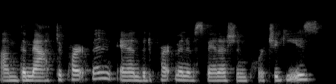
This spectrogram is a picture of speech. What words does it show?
um, the math department and the Department of Spanish and Portuguese.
